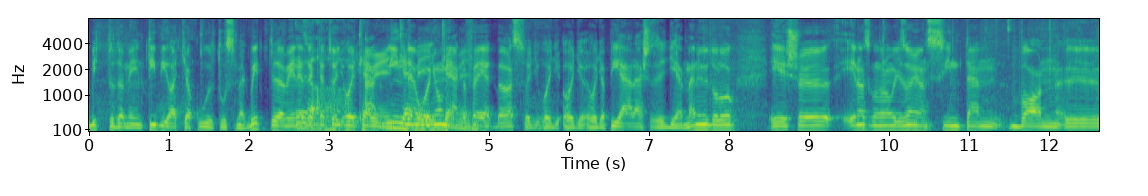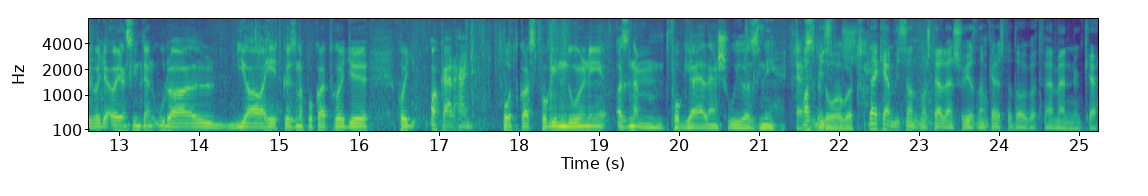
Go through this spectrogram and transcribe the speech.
mit tudom én, Tibi atya kultusz, meg mit tudom én, ezek, Ja, tehát, hogy, hogy kemény, mindenhol kemény, nyomják kemény. a fejedbe azt, hogy, hogy, hogy, hogy a piálás ez egy ilyen menő dolog, és én azt gondolom, hogy ez olyan szinten van, ö, vagy olyan szinten uralja a hétköznapokat, hogy, hogy akárhány podcast fog indulni, az nem fogja ellensúlyozni ezt Az a biztos. dolgot. Nekem viszont most ellensúlyoznom kell ezt a dolgot, mert mennünk kell.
